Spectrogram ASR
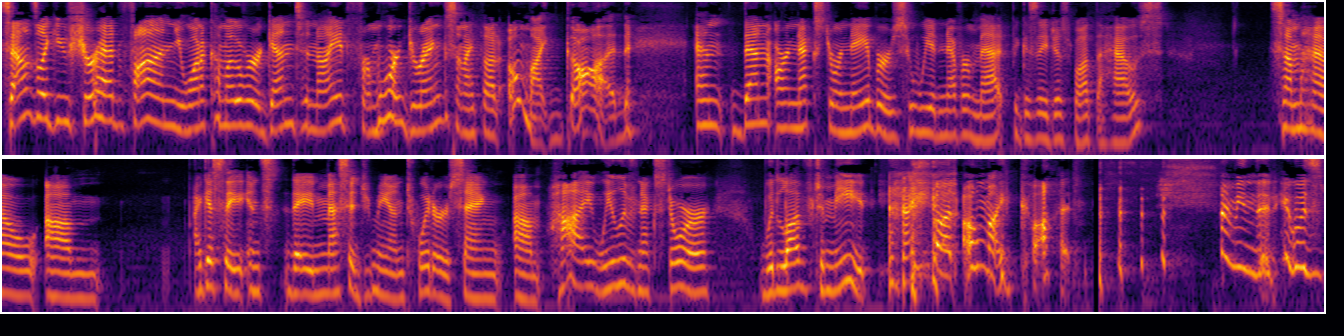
sounds like you sure had fun. You want to come over again tonight for more drinks? And I thought, oh my God. And then our next door neighbors, who we had never met because they just bought the house, somehow, um, I guess they ins- they messaged me on Twitter saying, um, "Hi, we live next door. Would love to meet." And I thought, "Oh my god." I mean, that it was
